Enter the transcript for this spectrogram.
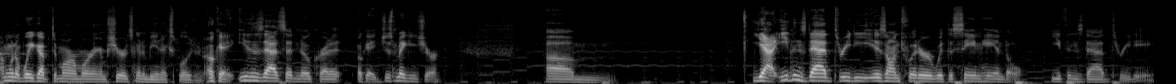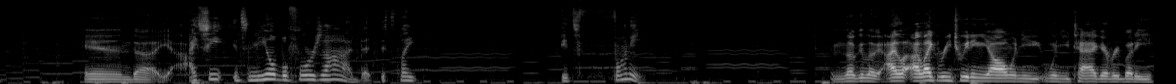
I'm gonna wake up tomorrow morning. I'm sure it's gonna be an explosion. Okay. Ethan's dad said no credit. Okay, just making sure. Um. Yeah, Ethan's dad 3D is on Twitter with the same handle. Ethan's dad 3D. And uh, yeah, I see it's Neil before Zod. That it's like, it's funny. Look, look, I, I like retweeting y'all when you when you tag everybody,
